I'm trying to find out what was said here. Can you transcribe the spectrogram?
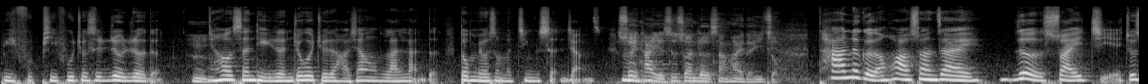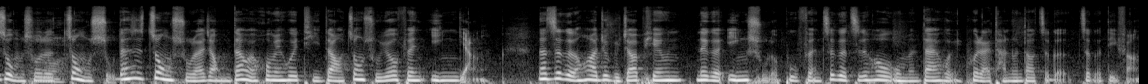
皮肤皮肤就是热热的，嗯，然后身体人就会觉得好像懒懒的，都没有什么精神这样子。所以它也是算热伤害的一种。它那个的话算在热衰竭，就是我们说的哦中暑。但是中暑来讲，我们待会后面会提到，中暑又分阴阳。那这个的话就比较偏那个阴属的部分，这个之后我们待会会来谈论到这个这个地方。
